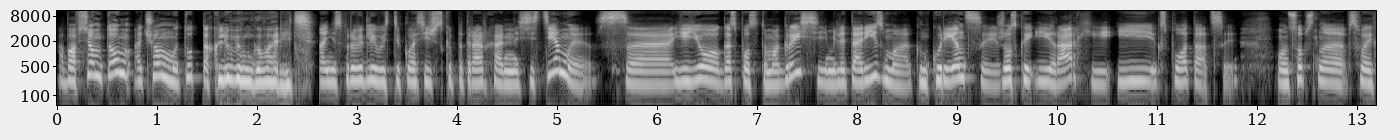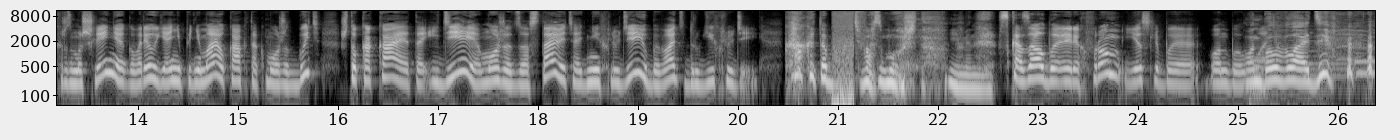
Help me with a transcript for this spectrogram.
Обо всем том, о чем мы тут так любим говорить. О несправедливости классической патриархальной системы с э, ее господством агрессии, милитаризма, конкуренции, жесткой иерархии и эксплуатации. Он, собственно, в своих размышлениях говорил, я не понимаю, как так может быть, что какая-то идея может заставить одних людей убивать других людей. Как это быть возможно? Именно. Сказал бы Эрих Фром, если бы он был Он был Влади.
